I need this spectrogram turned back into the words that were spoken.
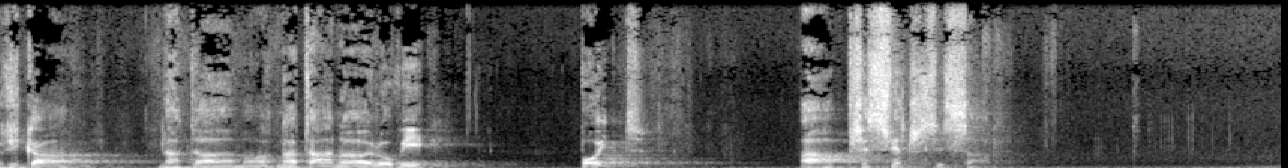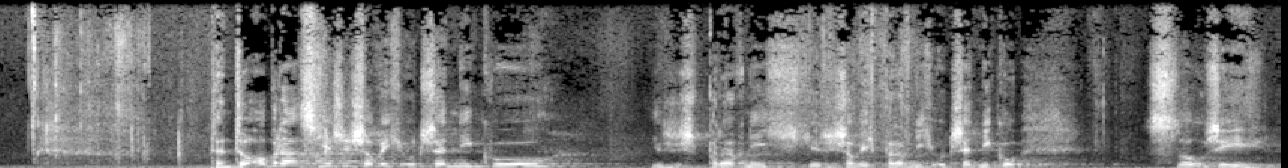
Říká Natánaelovi, pojď a přesvědč si sám. Tento obraz Ježíšových učedníků, Ježíš prvních, Ježíšových prvních učedníků slouží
